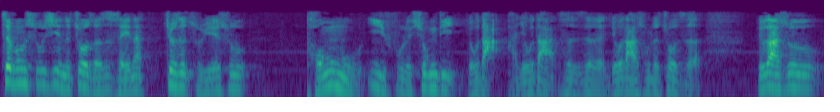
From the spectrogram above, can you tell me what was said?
这封书信的作者是谁呢？就是主耶稣同母异父的兄弟犹大啊，犹大是这个犹大书的作者。犹大书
